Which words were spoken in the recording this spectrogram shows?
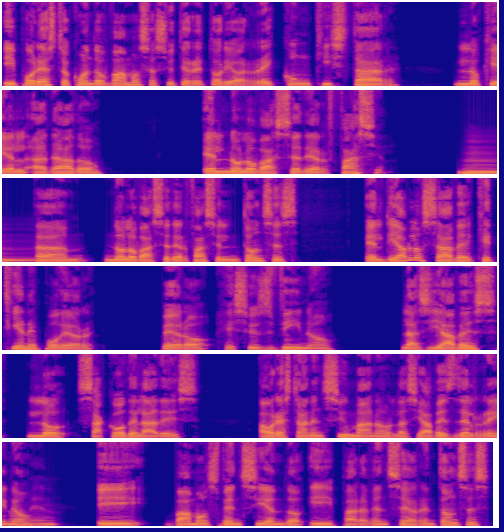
Y por esto, cuando vamos a su territorio a reconquistar lo que él ha dado, él no lo va a ceder fácil Mm. um, no lo va a ceder fácil. Entonces, el diablo sabe que tiene poder, pero Jesús vino, las llaves lo sacó del Hades, ahora están en su mano, las llaves del reino, Amén. y vamos venciendo y para vencer. Entonces,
